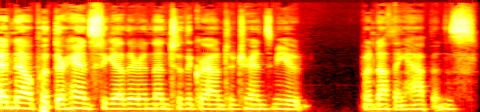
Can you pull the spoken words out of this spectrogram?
Ed now put their hands together and then to the ground to transmute, but nothing happens.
